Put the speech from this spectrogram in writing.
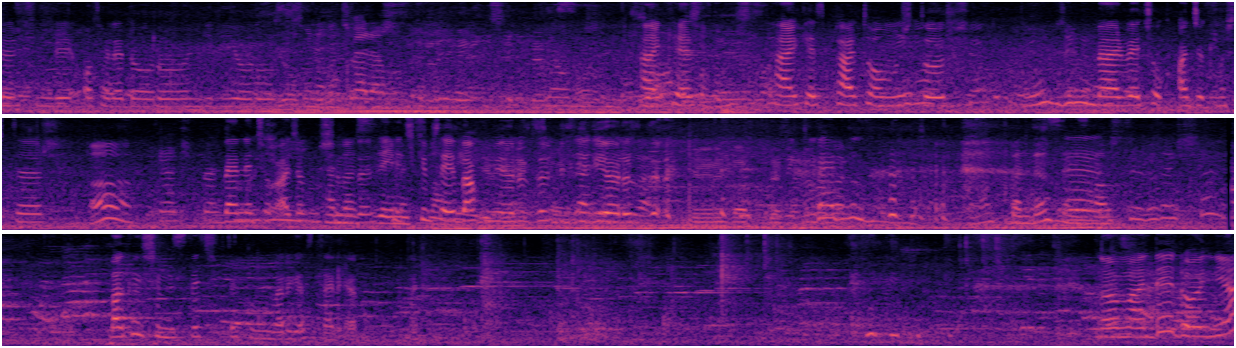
bitmiştir. Şimdi otele doğru gidiyoruz. Herkes herkes pert olmuştur. Merve çok acıkmıştır. Ben de çok acıkmışımdır. Hiç kimseye bakmıyoruzdur, biz gidiyoruzdur. Bendensiniz. Bakın şimdi size çifte kumruları gösteriyorum. Normalde Ronya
